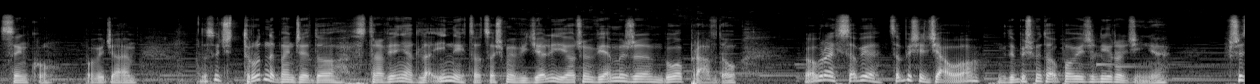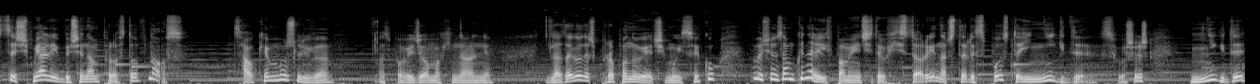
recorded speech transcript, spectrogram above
Synku, powiedziałem, dosyć trudne będzie do strawienia dla innych to, cośmy widzieli i o czym wiemy, że było prawdą. Wyobraź sobie, co by się działo, gdybyśmy to opowiedzieli rodzinie. Wszyscy śmialiby się nam prosto w nos. Całkiem możliwe, odpowiedział machinalnie. Dlatego też proponuję ci, mój synku, abyśmy zamknęli w pamięci tę historię na cztery spusty i nigdy, słyszysz, nigdy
